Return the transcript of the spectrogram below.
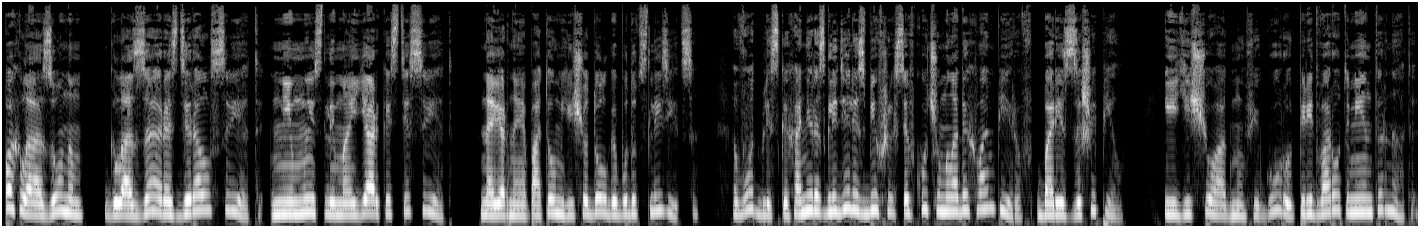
пахло озоном, глаза раздирал свет, немыслимой яркости свет. Наверное, потом еще долго будут слезиться. В отблесках они разглядели сбившихся в кучу молодых вампиров. Борис зашипел. И еще одну фигуру перед воротами интерната.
